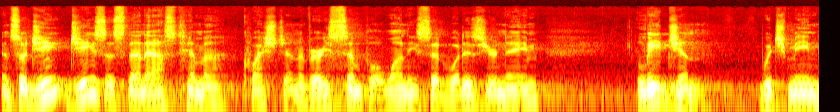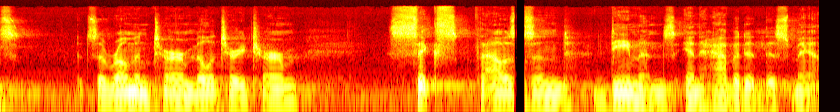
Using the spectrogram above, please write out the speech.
And so G- Jesus then asked him a question, a very simple one. He said, What is your name? Legion, which means it's a Roman term, military term. 6,000 demons inhabited this man.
